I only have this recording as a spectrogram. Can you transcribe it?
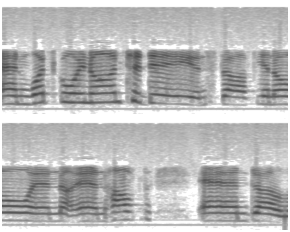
and what's going on today and stuff, you know, and and how." And uh,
